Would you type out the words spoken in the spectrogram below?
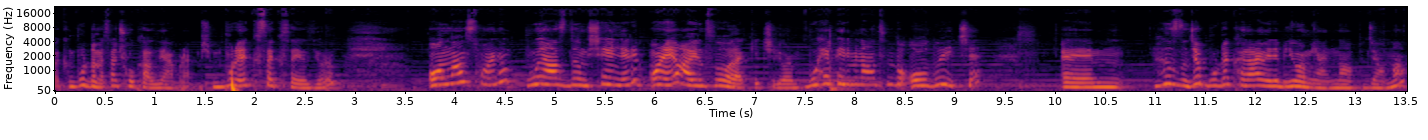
Bakın burada mesela çok az yer bırakmışım. Buraya kısa kısa yazıyorum. Ondan sonra bu yazdığım şeyleri oraya ayrıntılı olarak geçiriyorum. Bu hep elimin altında olduğu için e, hızlıca burada karar verebiliyorum yani ne yapacağıma.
